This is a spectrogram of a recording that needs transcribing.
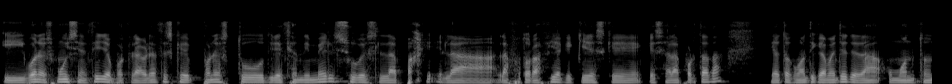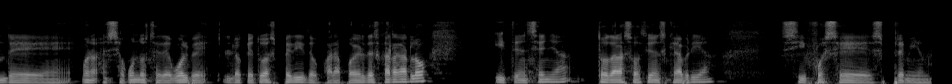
Y bueno, es muy sencillo porque la verdad es que pones tu dirección de email, subes la, la, la fotografía que quieres que, que, sea la portada y automáticamente te da un montón de... Bueno, en segundos te devuelve lo que tú has pedido para poder descargarlo y te enseña todas las opciones que habría si fueses premium.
